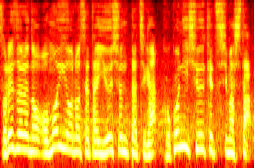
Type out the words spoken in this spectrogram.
それぞれの思いを乗せた優秀たちがここに集結しました。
